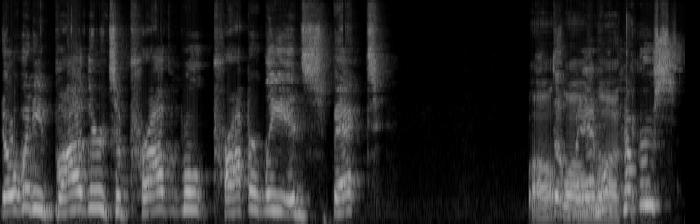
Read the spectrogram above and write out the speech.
nobody bothered to proper, properly inspect well, the well manhole look covers.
